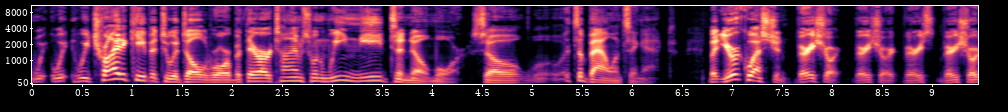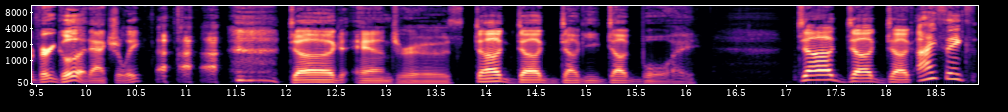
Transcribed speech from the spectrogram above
we, we, we try to keep it to a dull roar, but there are times when we need to know more. So it's a balancing act. But your question, very short, very short, very very short, very good actually. Doug Andrews, Doug, Doug, Dougie, Doug boy, Doug, Doug, Doug. I think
